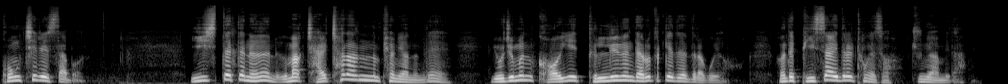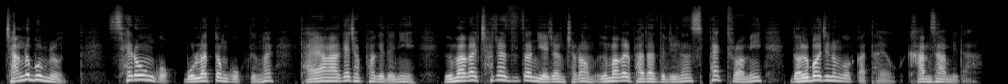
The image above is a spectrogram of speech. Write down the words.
0714번 20대 때는 음악 잘 찾아듣는 편이었는데 요즘은 거의 들리는 대로 듣게 되더라고요. 그런데 B side를 통해서 중요합니다. 장르 불문, 새로운 곡, 몰랐던 곡 등을 다양하게 접하게 되니 음악을 찾아 듣던 예전처럼 음악을 받아들이는 스펙트럼이 넓어지는 것 같아요. 감사합니다.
